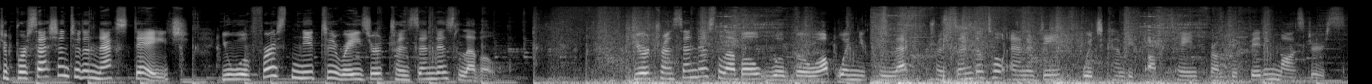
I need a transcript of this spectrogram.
To procession to the next stage, you will first need to raise your Transcendence level. Your Transcendence level will go up when you collect Transcendental Energy, which can be obtained from defeating monsters.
